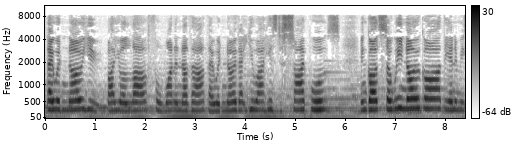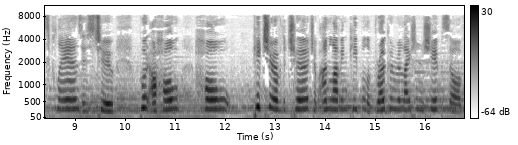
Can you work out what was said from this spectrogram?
they would know you by your love for one another. They would know that you are his disciples. And God, so we know, God, the enemy's plans is to put a whole, whole picture of the church of unloving people, of broken relationships, of,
